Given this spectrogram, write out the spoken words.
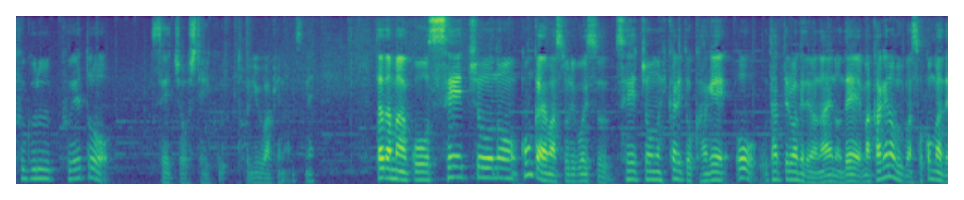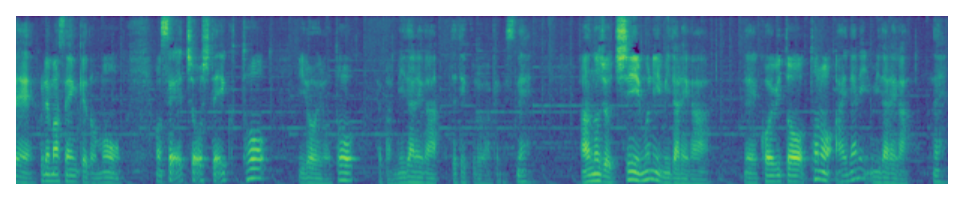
ップグループへと成長していくというわけなんですね。ただまあこう成長の今回はまあストーリーボイス成長の光と影を歌ってるわけではないので、まあ、影の部分はそこまで触れませんけども成長していくといろいろとやっぱ乱れが出てくるわけですね案の定チームに乱れがで恋人との間に乱れがね。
